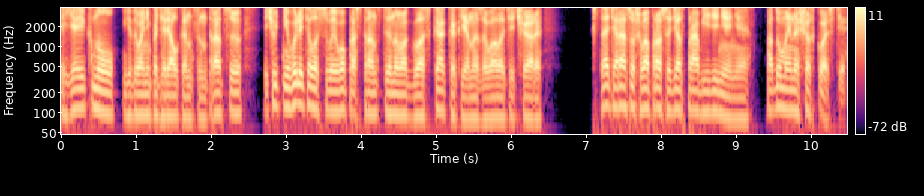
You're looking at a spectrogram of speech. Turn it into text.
Я икнул, едва не потерял концентрацию и чуть не вылетел из своего пространственного глазка, как я называл эти чары. Кстати, раз уж вопрос идет про объединение, подумай насчет Кости.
